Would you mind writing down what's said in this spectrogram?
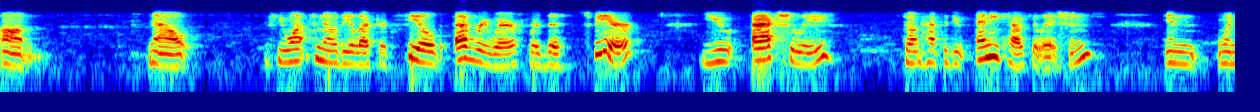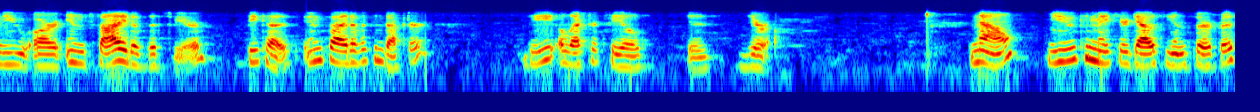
Um, now, if you want to know the electric field everywhere for this sphere, you actually don't have to do any calculations in when you are inside of the sphere because inside of a conductor, the electric field is zero. Now, you can make your Gaussian surface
